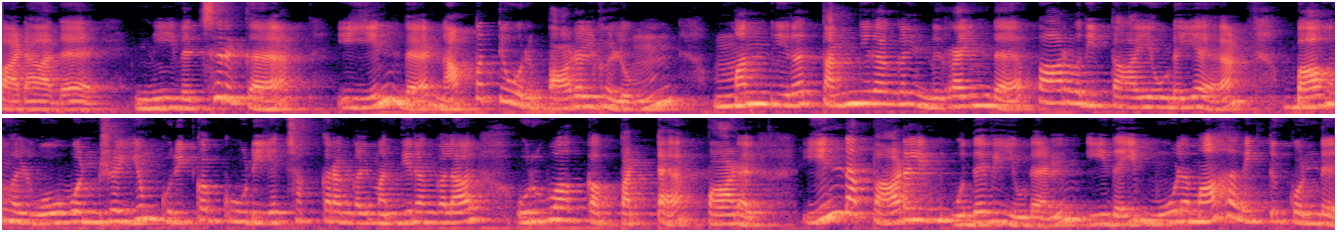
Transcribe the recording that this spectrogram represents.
படாத நீ வச்சிருக்க இந்த நாற்பத்தி ஒரு பாடல்களும் மந்திர தந்திரங்கள் நிறைந்த பார்வதி தாயோடைய பாகங்கள் ஒவ்வொன்றையும் குறிக்கக்கூடிய சக்கரங்கள் மந்திரங்களால் உருவாக்கப்பட்ட பாடல். இந்த பாடலின் உதவியுடன் இதை மூலமாக வைத்துக்கொண்டு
